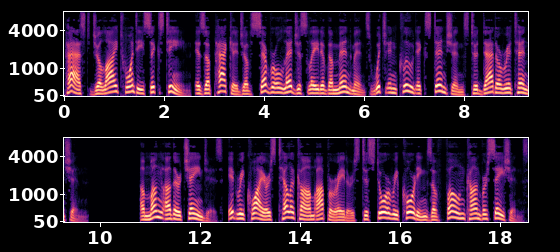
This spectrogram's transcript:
passed July 2016 is a package of several legislative amendments which include extensions to data retention. Among other changes, it requires telecom operators to store recordings of phone conversations,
